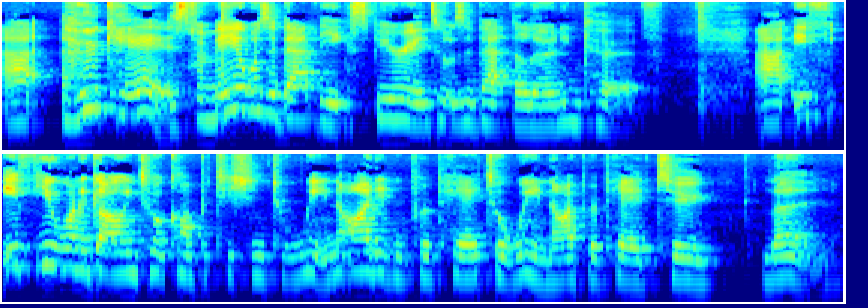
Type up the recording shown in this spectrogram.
Uh, who cares? For me, it was about the experience. It was about the learning curve. Uh, if if you want to go into a competition to win, I didn't prepare to win. I prepared to learn.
